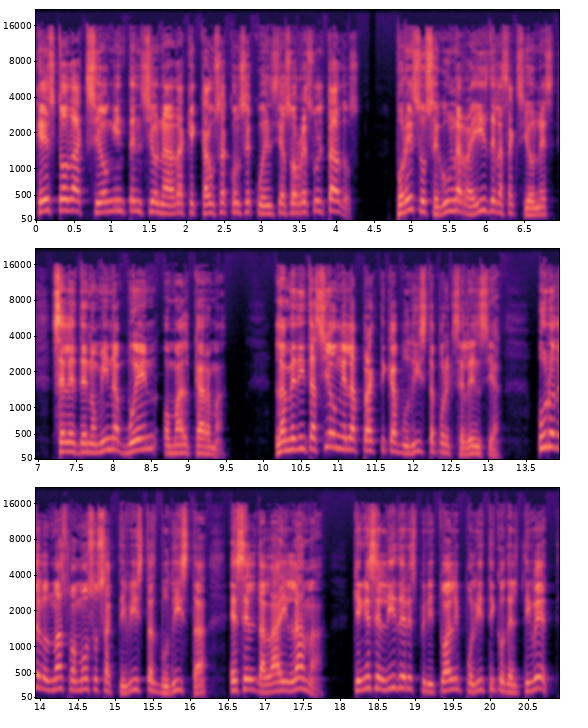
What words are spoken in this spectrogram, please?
que es toda acción intencionada que causa consecuencias o resultados. Por eso, según la raíz de las acciones, se les denomina buen o mal karma. La meditación es la práctica budista por excelencia. Uno de los más famosos activistas budistas es el Dalai Lama, quien es el líder espiritual y político del Tíbet,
